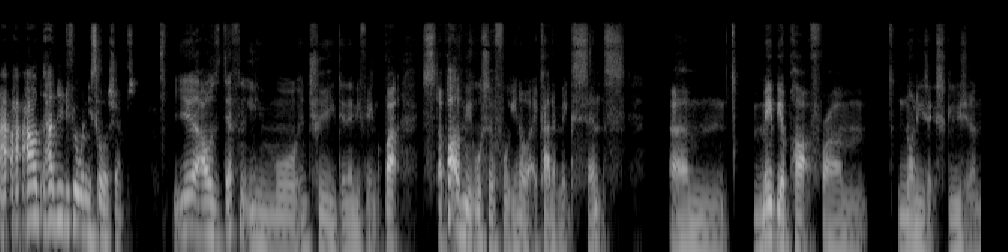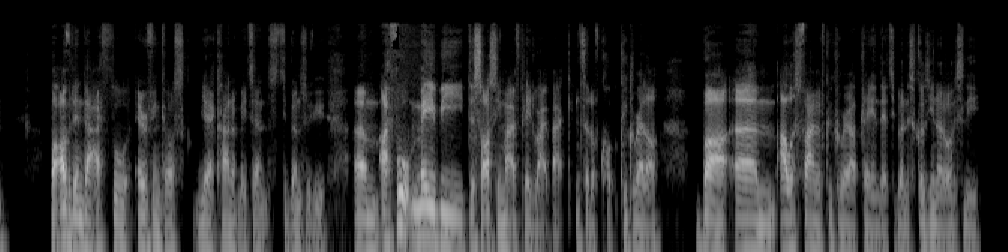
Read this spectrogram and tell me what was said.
how how did you feel when you saw it, Shems? Yeah, I was definitely more intrigued than anything. But a part of me also thought, you know it kind of makes sense. Um, maybe apart from Noni's exclusion. But other than that, I thought everything else, yeah, kind of made sense, to be honest with you. Um, I thought maybe Disasi might have played right back instead of Cucurella. But um, I was fine with Cucurella playing there, to be honest, because, you know, obviously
